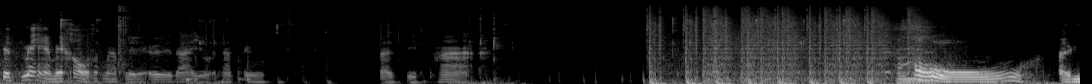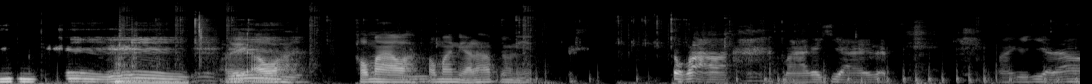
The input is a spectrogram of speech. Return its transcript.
เป็ดแม่ไม่เข้าสักนัดเลย เออ ได้อยู่นัดหนึ่งแต่สี่สิบห้าโอ้โหเอ้ยเฮ้ยเอาอะเขามาว่ะเขามาเหนือแล้วครับตรงนี้ ตกว่าเอาอะมาก็เฮียแบบมาก็เฮียแล้ว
